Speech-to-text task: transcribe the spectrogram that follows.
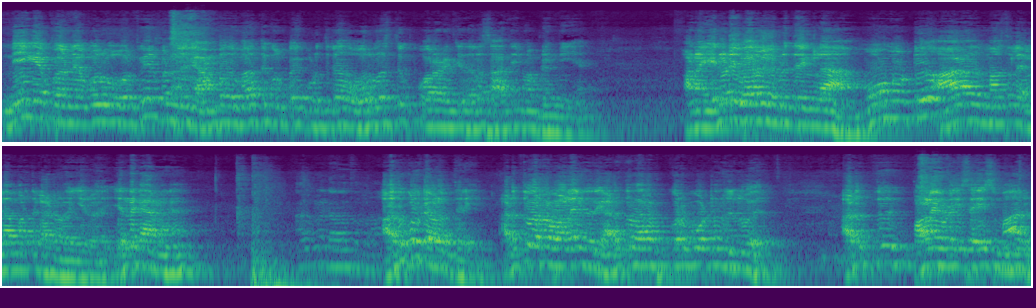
நீங்க இப்ப ஒரு ஒரு ஃபீல் பண்ணுவீங்க ஐம்பது மரத்துக்கு கொண்டு போய் கொடுத்துட்டு அது ஒரு வருஷத்துக்கு போராடிச்சு இதெல்லாம் சாத்தியமா அப்படிம்பீங்க ஆனா என்னுடைய வேலையில் எப்படி தெரியுங்களா? மூணு டு ஆறாவது மாசத்துல எல்லா மரத்தையும் காட்டு வாங்கிடுவேன் என்ன காரணங்க? அதுக்குள்ள டெவலப் பண்ணுறோம் அதுக்கும் டெவலப் தெரியும். அடுத்து வர வாழையும் தெரியும் அடுத்து வர குறைப்பு ஓட்டம் நின்று போயிடும். அடுத்து பாலையுடைய சைஸ் மாறு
